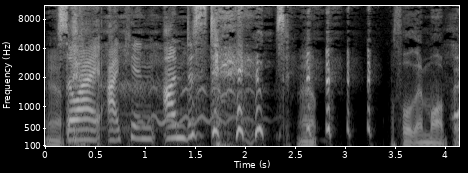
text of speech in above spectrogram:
Yeah. So I, I can understand. Yep. I thought there might be.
